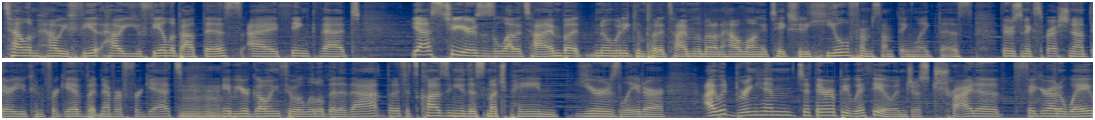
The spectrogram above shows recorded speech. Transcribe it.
tell him how he feel how you feel about this. I think that yes, 2 years is a lot of time, but nobody can put a time limit on how long it takes you to heal from something like this. There's an expression out there you can forgive but never forget. Mm-hmm. Maybe you're going through a little bit of that, but if it's causing you this much pain years later, I would bring him to therapy with you and just try to figure out a way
